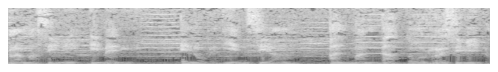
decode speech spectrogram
Ramacini y Meri, en obediencia al mandato recibido.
